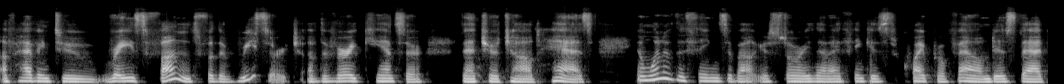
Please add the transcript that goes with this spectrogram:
of having to raise funds for the research of the very cancer that your child has. And one of the things about your story that I think is quite profound is that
